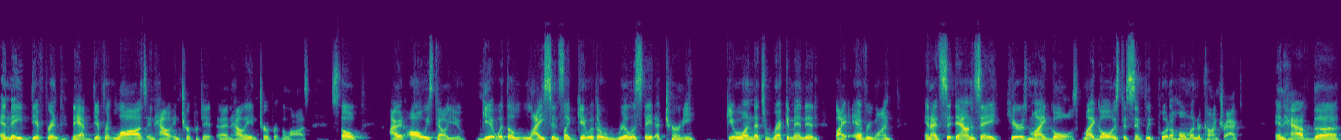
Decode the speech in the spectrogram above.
And they mm-hmm. different, they have different laws and how interpret it and how they interpret the laws. So I would always tell you, get with a license, like get with a real estate attorney, get one that's recommended by everyone and I'd sit down and say, here's my goals. My goal is to simply put a home under contract and have the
